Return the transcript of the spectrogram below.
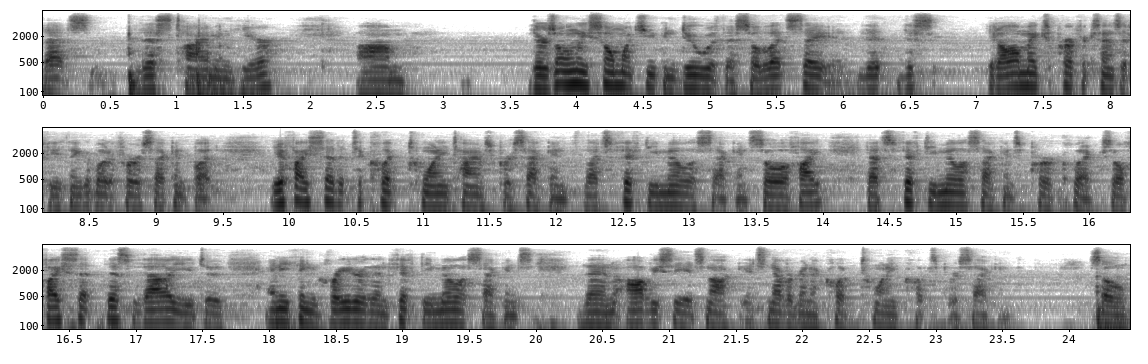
that's this timing here. Um, there's only so much you can do with this. So let's say that this it all makes perfect sense if you think about it for a second, but if I set it to click 20 times per second, that's 50 milliseconds. So if I, that's 50 milliseconds per click. So if I set this value to anything greater than 50 milliseconds, then obviously it's not, it's never going to click 20 clicks per second. So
